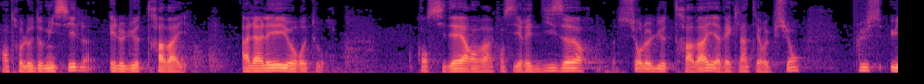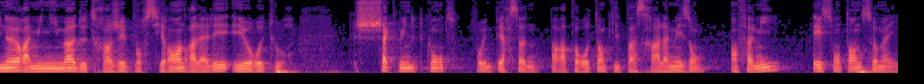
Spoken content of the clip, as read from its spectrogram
entre le domicile et le lieu de travail, à l'aller et au retour? On, considère, on va considérer 10 heures sur le lieu de travail avec l'interruption, plus une heure à minima de trajet pour s'y rendre à l'aller et au retour. Chaque minute compte pour une personne par rapport au temps qu'il passera à la maison, en famille et son temps de sommeil.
